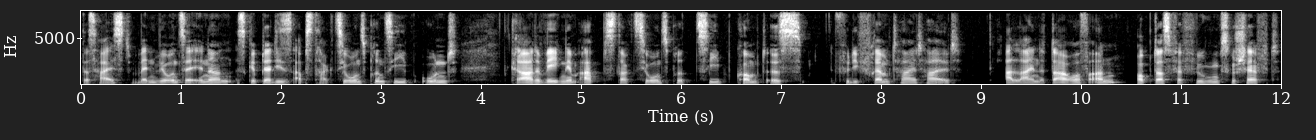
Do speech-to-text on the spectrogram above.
Das heißt, wenn wir uns erinnern, es gibt ja dieses Abstraktionsprinzip und gerade wegen dem Abstraktionsprinzip kommt es für die Fremdheit halt alleine darauf an, ob das Verfügungsgeschäft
